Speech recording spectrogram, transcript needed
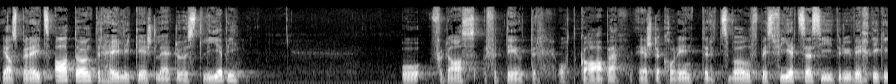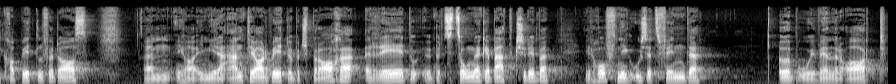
Ich habe es bereits angetönt, der Heilige Geist lehrt uns die Liebe. Und für das verteilt er auch die Gaben. 1. Korinther 12 bis 14 sind drei wichtige Kapitel für das. Ähm, ich habe in meiner NT-Arbeit über die Sprachenrede, über das Zungengebet geschrieben, in der Hoffnung herauszufinden, ob und in welcher Art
